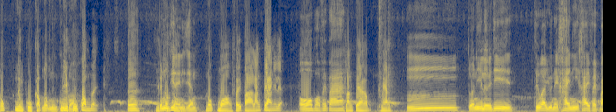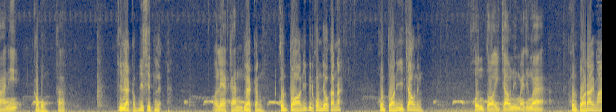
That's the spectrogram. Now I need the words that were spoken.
นกหนึ่งกูกครับนกหนึ่งกุกมีเหรอคูกล้อมด้วย เออ เป็นนกที่ไหนนี่เซียนนกบ่อไฟป่าล้างแปรนี่แหละอ๋อบ่อไฟปลาล้างแปรครับแมน อืมตัวนี้เลยที่ถือว่าอยู่ในค่ายนี้ค่ายไฟป่านี้ครับผมครับที่แรกกับนิสิตนั่นแหละอ๋อแลกกัน แลกกัน คนต่อนี่เป็นคนเดียวกันนะคนต่อนี่อีกเจ้าหนึ่งคนต่ออีกเจ้าหนึ่งหมายถึงว่า คนต่อได้มา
